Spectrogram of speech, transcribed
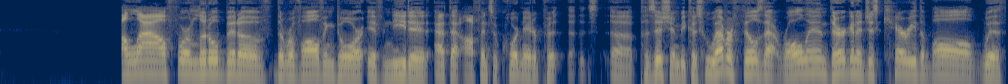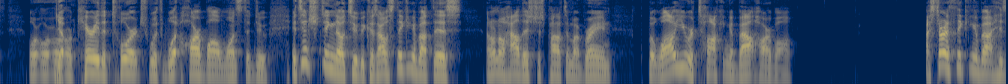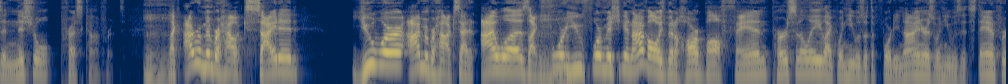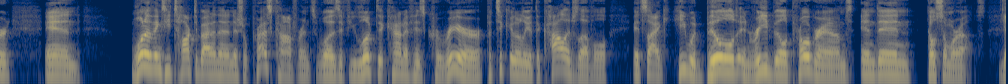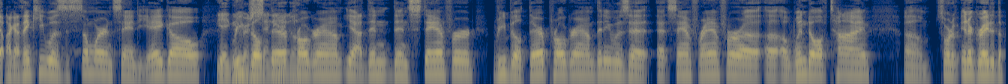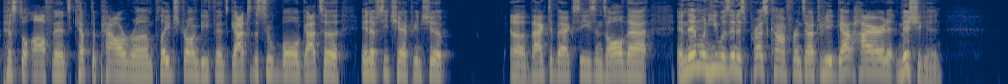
allow for a little bit of the revolving door if needed at that offensive coordinator po- uh, position because whoever fills that role in, they're going to just carry the ball with or or, Yep. or carry the torch with what Harbaugh wants to do. It's interesting though too because I was thinking about this. I don't know how this just popped in my brain, but while you were talking about Harbaugh, I started thinking about his initial press conference. Mm-hmm. Like I remember how excited you were. I remember how excited I was, like for mm-hmm. you, for Michigan. I've always been a Harbaugh fan personally, like when he was with the 49ers, when he was at Stanford. And one of the things he talked about in that initial press conference was if you looked at kind of his career, particularly at the college level, it's like he would build and rebuild programs and then go somewhere else. Yep. Like I think he was somewhere in San Diego, Yeah, University rebuilt San their Diego. program. Yeah, then then Stanford rebuilt their program. Then he was at, at San Fran for a, a, a window of time. Um, sort of integrated the pistol offense, kept the power run, played strong defense, got to the Super Bowl, got to NFC Championship, back to back seasons, all that. And then when he was in his press conference after he got hired at Michigan,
